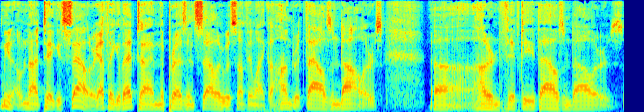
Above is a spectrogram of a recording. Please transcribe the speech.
you know not take his salary. I think at that time the president's salary was something like a hundred thousand dollars, uh, hundred fifty thousand um, dollars.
